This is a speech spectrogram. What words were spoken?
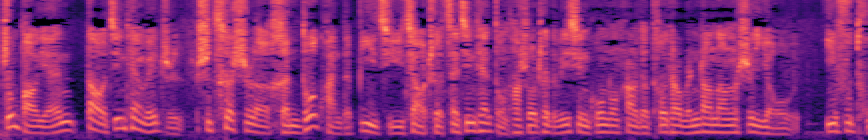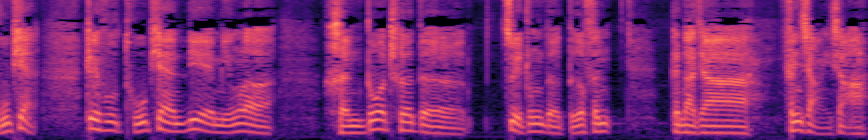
中保研到今天为止是测试了很多款的 B 级轿车，在今天董涛说车的微信公众号的头条文章当中是有一幅图片，这幅图片列明了很多车的最终的得分，跟大家。分享一下啊，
